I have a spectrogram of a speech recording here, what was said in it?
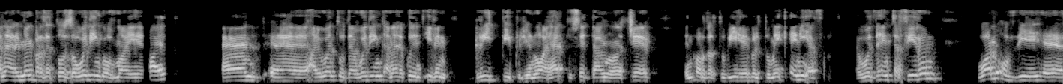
and I remember that was the wedding of my child. And uh, I went to the wedding and I couldn't even greet people. You know, I had to sit down on a chair in order to be able to make any effort. With the interferon, one of the uh,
